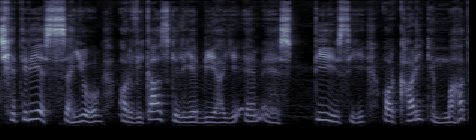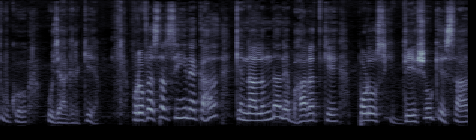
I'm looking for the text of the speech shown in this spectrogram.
क्षेत्रीय सहयोग और विकास के लिए बीआईएमएस टीईसी और खाड़ी के महत्व को उजागर किया। प्रोफेसर सिंह ने कहा कि नालंदा ने भारत के पड़ोसी देशों के साथ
